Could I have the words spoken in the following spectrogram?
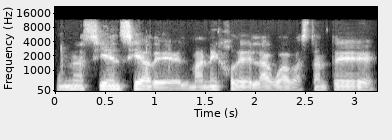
una ciencia del manejo del agua bastante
